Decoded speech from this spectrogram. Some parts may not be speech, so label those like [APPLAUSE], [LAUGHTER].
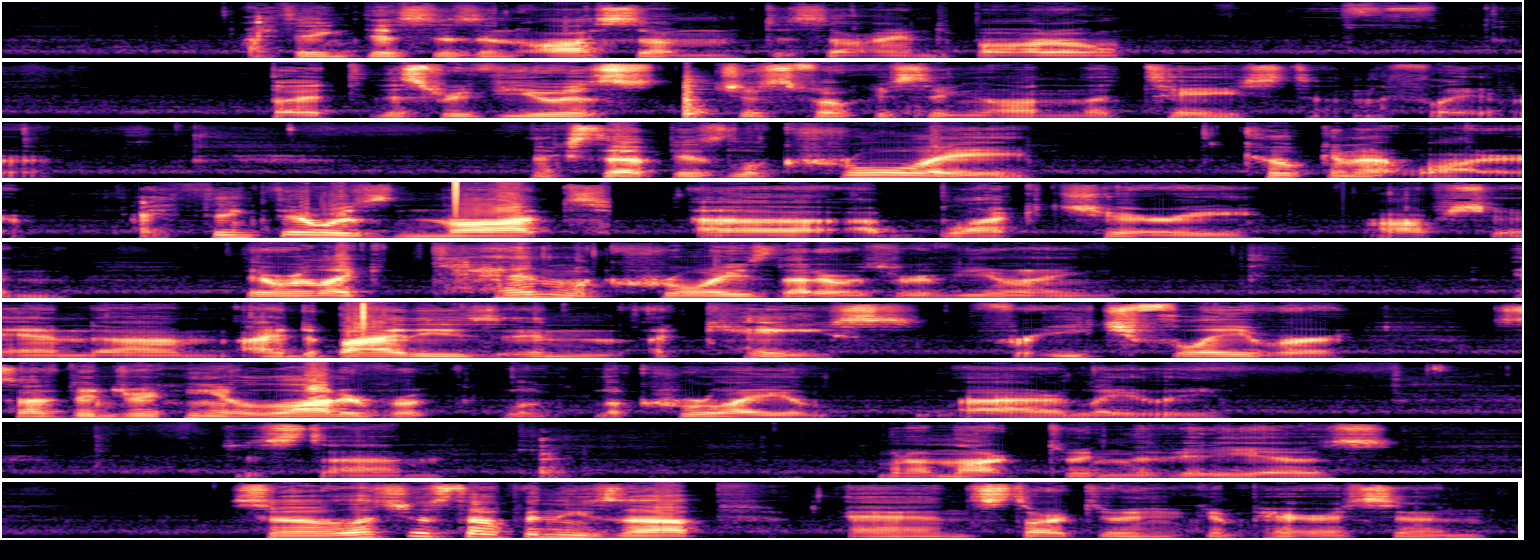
I think this is an awesome designed bottle. But this review is just focusing on the taste and the flavor. Next up is LaCroix coconut water. I think there was not uh, a black cherry option. There were like 10 LaCroix that I was reviewing and um, I had to buy these in a case for each flavor. So I've been drinking a lot of LaCroix uh, lately. Just um, when I'm not doing the videos. So let's just open these up and start doing a comparison.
